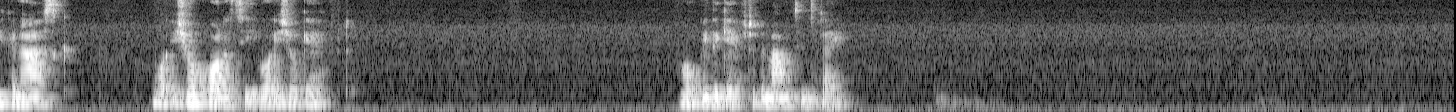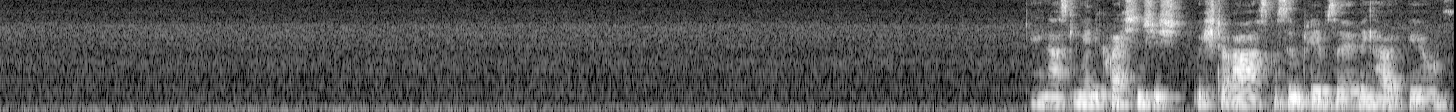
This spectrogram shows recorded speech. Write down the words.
You can ask, What is your quality? What is your gift? What will be the gift of the mountain today? Asking any questions you wish to ask or simply observing how it feels.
